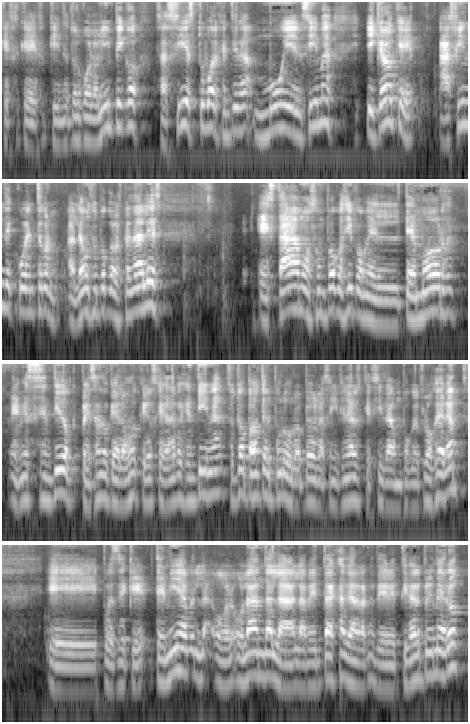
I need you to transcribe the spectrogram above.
que, que, intentó el gol olímpico. O sea, sí estuvo Argentina muy encima, y creo que a fin de cuentas, bueno, hablemos un poco de los penales estábamos un poco así con el temor en ese sentido, pensando que a lo mejor queríamos que ganara Argentina, sobre todo para el puro europeo en las semifinales, que sí da un poco de flojera, eh, pues de que tenía Holanda la, ventaja de, tirar el primero,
